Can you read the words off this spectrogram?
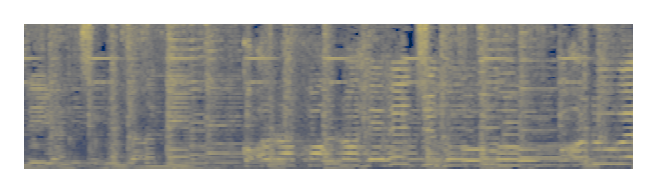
मेरी अंसुलानी कौरा कौरा है जो कौरुए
